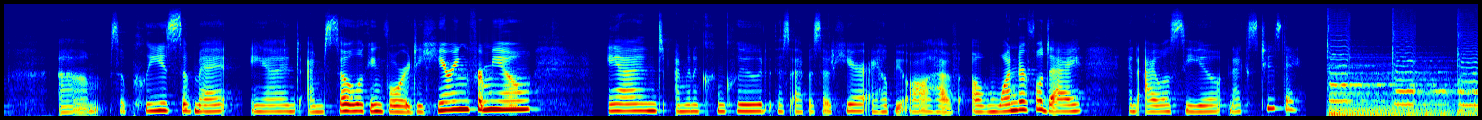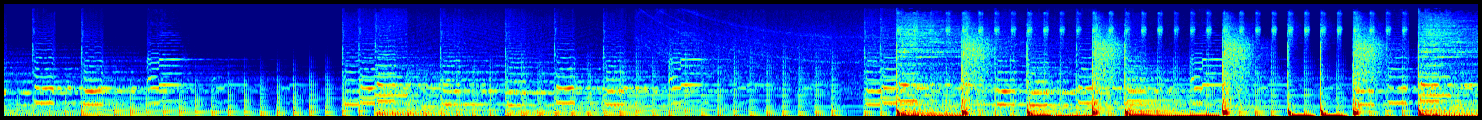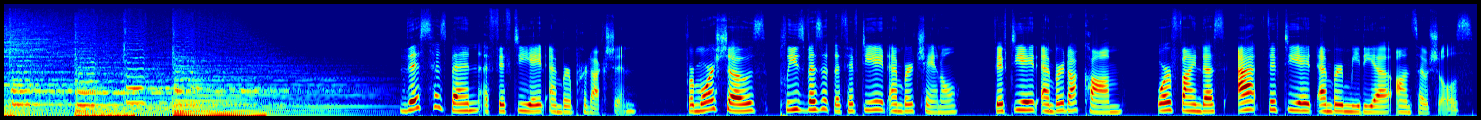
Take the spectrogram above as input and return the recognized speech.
Um, so please submit. And I'm so looking forward to hearing from you. And I'm going to conclude this episode here. I hope you all have a wonderful day, and I will see you next Tuesday. This has been a 58 Ember production. For more shows, please visit the 58 Ember channel, 58ember.com, or find us at 58 Ember Media on socials.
